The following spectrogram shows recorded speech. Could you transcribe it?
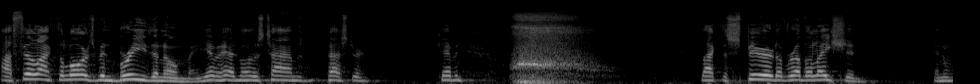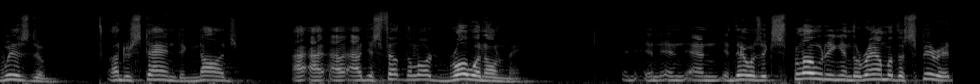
I feel like the Lord's been breathing on me. You ever had one of those times, Pastor Kevin? like the spirit of revelation and wisdom, understanding, knowledge. I, I, I just felt the Lord blowing on me. And, and, and, and, and there was exploding in the realm of the spirit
